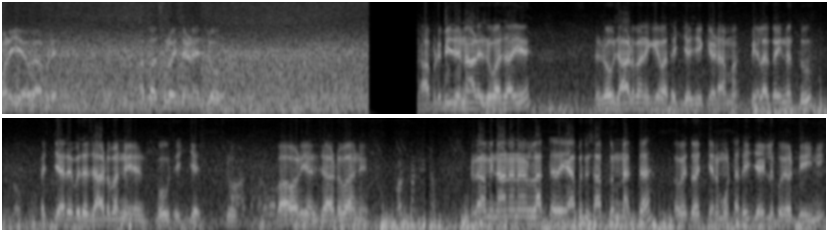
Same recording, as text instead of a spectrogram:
મળીએ હવે આપણે. આ કચરો તેણે જો. આપણે બીજા નાળે જોવા જઈએ. જો ઝાડવાને કેવા થઈ ગયા છે કેળામાં? પહેલાં કંઈ નહોતું. અત્યારે બધા ઝાડવાને બહુ થઈ ગયા છે. બાવળિયા ઝાડવાને. એટલે અમે નાના નાના લાગતા હતા આ બધું સાફ કરી નાખતા. હવે તો અત્યારે મોટા થઈ જાય એટલે કોઈ અડે નહીં.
